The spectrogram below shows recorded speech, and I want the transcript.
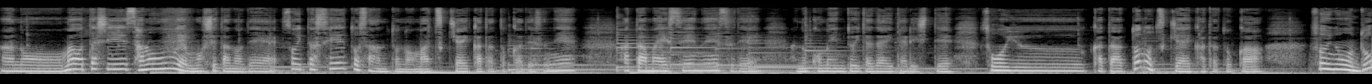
あのまあ私サロン運営もしてたのでそういった生徒さんとのま付き合い方とかですねあとはま SNS であのコメントいただいたりしてそういう方との付き合い方とかそういうのをど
